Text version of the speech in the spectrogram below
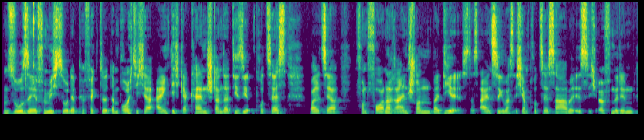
und so sehe für mich so der perfekte, dann bräuchte ich ja eigentlich gar keinen standardisierten Prozess, weil es ja von vornherein schon bei dir ist. Das Einzige, was ich am Prozess habe, ist, ich öffne den,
